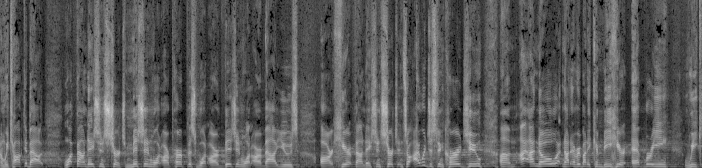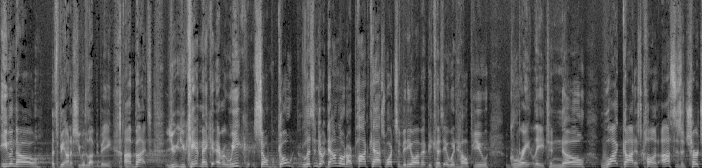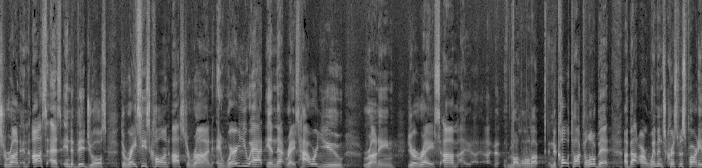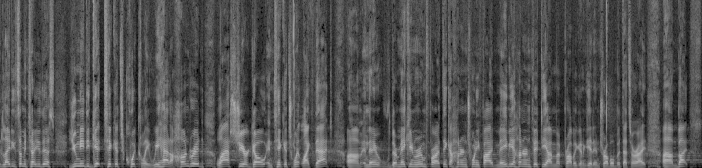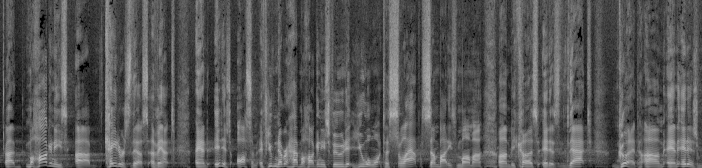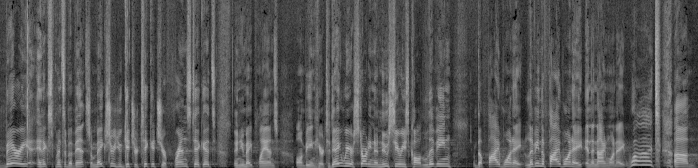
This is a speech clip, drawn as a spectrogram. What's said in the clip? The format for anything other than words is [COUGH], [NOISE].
And we talked about what Foundations Church mission, what our purpose, what our vision, what our values are here at Foundation Church. And so I would just encourage you. Um, I, I know not everybody can be here every week, even though, let's be honest, you would love to be. Um, but you, you can't make it every week. So go listen to, download our podcast, watch the video of it because it would help you greatly to know what God is calling us as a church to run and us as individuals, the race He's calling us to run, and where are you at in that race? How are you running your race? Um. Nicole talked a little bit about our women's Christmas party. Ladies, let me tell you this you need to get tickets quickly. We had 100 last year go, and tickets went like that. Um, and they, they're making room for, I think, 125, maybe 150. I'm probably going to get in trouble, but that's all right. Um, but uh, Mahogany's uh, caters this event. And it is awesome. If you've never had Mahogany's food, you will want to slap somebody's mama um, because it is that good. Um, and it is very inexpensive event. So make sure you get your tickets, your friends' tickets, and you make plans on being here. Today we are starting a new series called Living the 518. Living the 518 in the 918. What? Um,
